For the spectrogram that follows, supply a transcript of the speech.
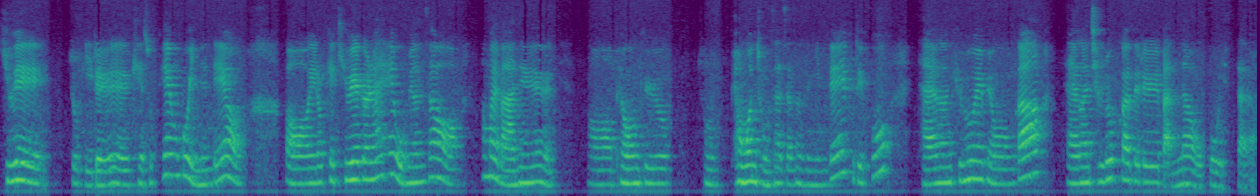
기획 쪽 일을 계속 해오고 있는데요. 어, 이렇게 기획을 해오면서 정말 많은 어, 병원 교육 병원 종사자 선생님들 그리고 다양한 규모의 병원과 다양한 진료과들을 만나오고 있어요.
